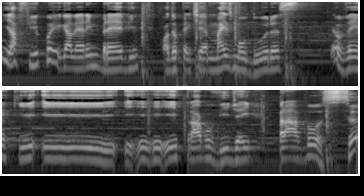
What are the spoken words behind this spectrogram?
E já fico aí, galera, em breve, quando eu tiver mais molduras, eu venho aqui e, e, e, e trago o vídeo aí pra vocês.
